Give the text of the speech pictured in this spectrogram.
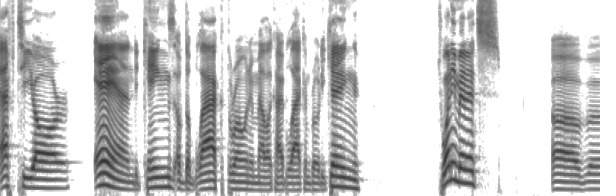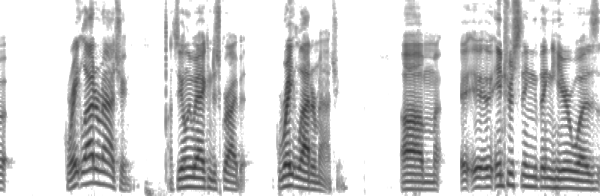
FTR, and Kings of the Black Throne and Malakai Black and Brody King. 20 minutes of uh, great ladder matching. That's the only way I can describe it. Great ladder matching. Um, interesting thing here was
